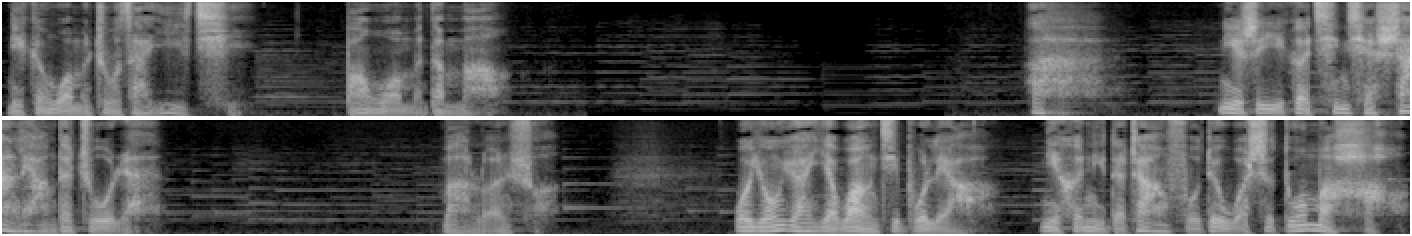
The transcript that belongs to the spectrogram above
你跟我们住在一起，帮我们的忙。啊，你是一个亲切善良的主人。马伦说：“我永远也忘记不了你和你的丈夫对我是多么好。”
